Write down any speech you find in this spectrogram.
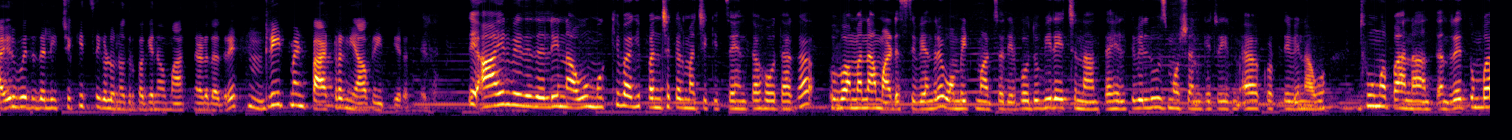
ಆಯುರ್ವೇದದಲ್ಲಿ ಚಿಕಿತ್ಸೆಗಳು ಅನ್ನೋದ್ರ ಬಗ್ಗೆ ನಾವು ಮಾತನಾಡೋದಾದ್ರೆ ಟ್ರೀಟ್ಮೆಂಟ್ ಪ್ಯಾಟರ್ನ್ ಯಾವ ರೀತಿ ಇರುತ್ತೆ? ಆಯುರ್ವೇದದಲ್ಲಿ ನಾವು ಮುಖ್ಯವಾಗಿ ಪಂಚಕರ್ಮ ಚಿಕಿತ್ಸೆ ಅಂತ ಹೋದಾಗ ವಮನ ಮಾಡಿಸ್ತೀವಿ ಅಂದ್ರೆ ವಾಮಿಟ್ ಮಾಡಿಸೋದಿರ್ಬೋದು, ವಿರೇಚನ ಅಂತ ಹೇಳ್ತೀವಿ ಲೂಸ್ ಮೋಷನ್ಗೆ ಟ್ರೀಟ್ ಕೊಡ್ತೀವಿ ನಾವು. ಧೂಮಪಾನ ಅಂತಂದ್ರೆ ತುಂಬಾ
